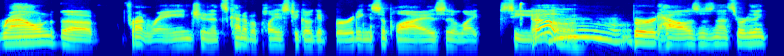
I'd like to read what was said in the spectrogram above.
Around the front range and it's kind of a place to go get birding supplies to like see oh. bird houses and that sort of thing.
